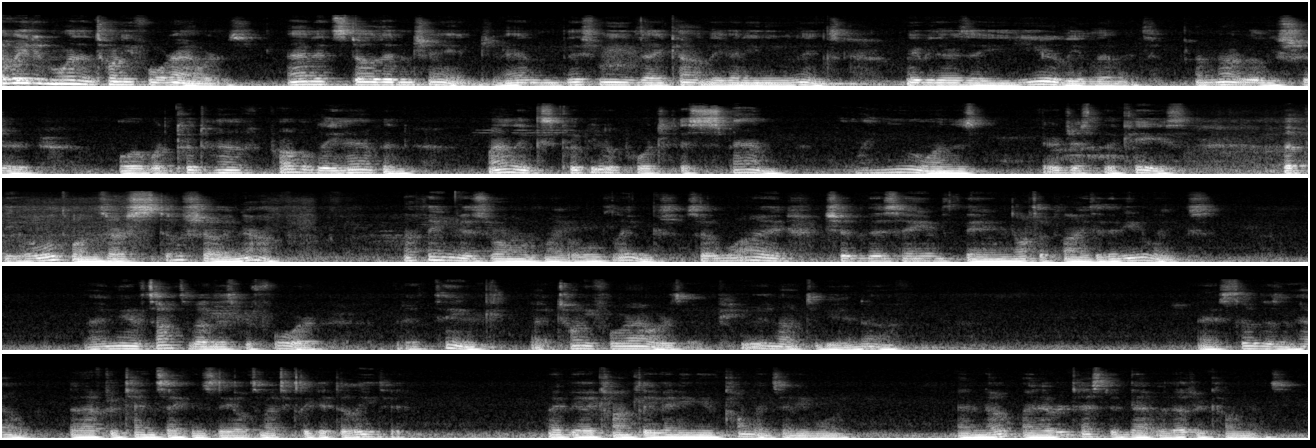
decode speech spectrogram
I waited more than 24 hours, and it still didn't change, and this means I can't leave any new links. Maybe there's a yearly limit, I'm not really sure, or what could have probably happened, my links could be reported as spam, my new ones, they're just the case, but the old ones are still showing up. Nothing is wrong with my old links, so why should the same thing not apply to the new have talked about this before, but I think that 24 hours appears not to be enough, and it still doesn't help that after 10 seconds they automatically get deleted. Maybe I can't leave any new comments anymore, and nope, I never tested that with other comments.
